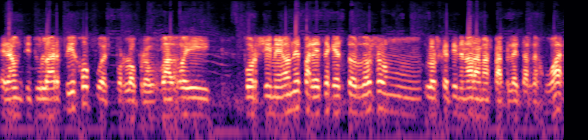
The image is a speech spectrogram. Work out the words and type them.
era un titular fijo, pues por lo probado hoy por Simeone parece que estos dos son los que tienen ahora más papeletas de jugar.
